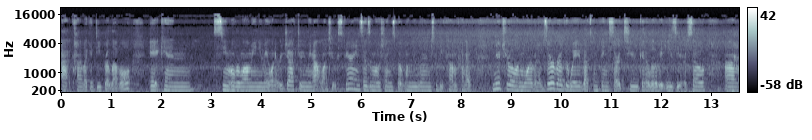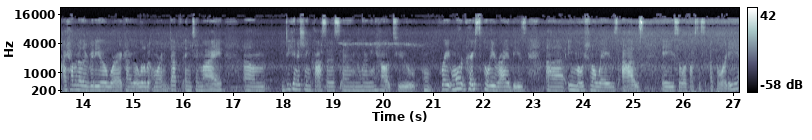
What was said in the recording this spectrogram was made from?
at kind of like a deeper level it can seem overwhelming. You may want to reject or you may not want to experience those emotions. But when you learn to become kind of neutral and more of an observer of the wave that's when things start to get a little bit easier. So um, I have another video where I kind of go a little bit more in depth into my um, deconditioning process and learning how to great more gracefully ride these uh, emotional waves as a solar plexus authority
